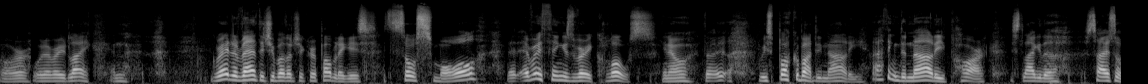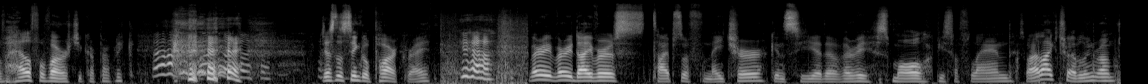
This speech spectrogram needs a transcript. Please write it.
or whatever you'd like. And great advantage about the Czech Republic is it's so small that everything is very close. You know, the, we spoke about Denali. I think Denali Park is like the size of half of our Czech Republic. Just a single park, right? Yeah. Very, very diverse types of nature. You can see at a very small piece of land. So I like traveling around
